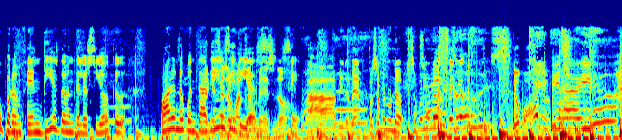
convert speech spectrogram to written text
ho podem fer en dies de ventilació que poden aguantar Aquestes dies i dies. més, no? Sí. Ah, mira, passem en una, passem en una, vinga. Que bona! Yeah, you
